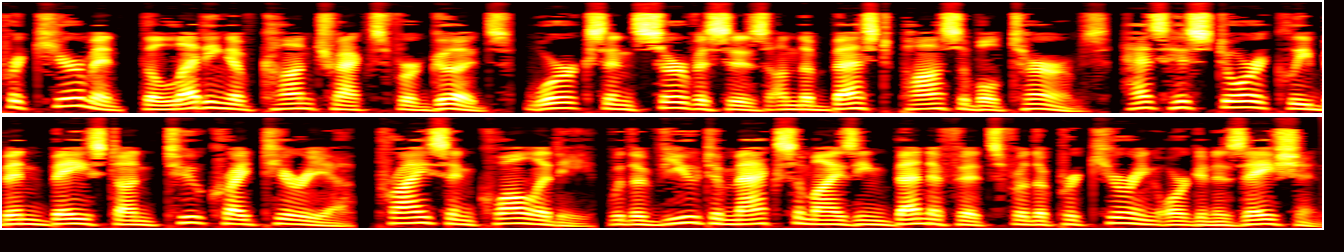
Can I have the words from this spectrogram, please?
Procurement, the letting of contracts for goods, works and services on the best possible terms, has historically been based on two criteria, price and quality, with a view to maximizing benefits for the procuring organization.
